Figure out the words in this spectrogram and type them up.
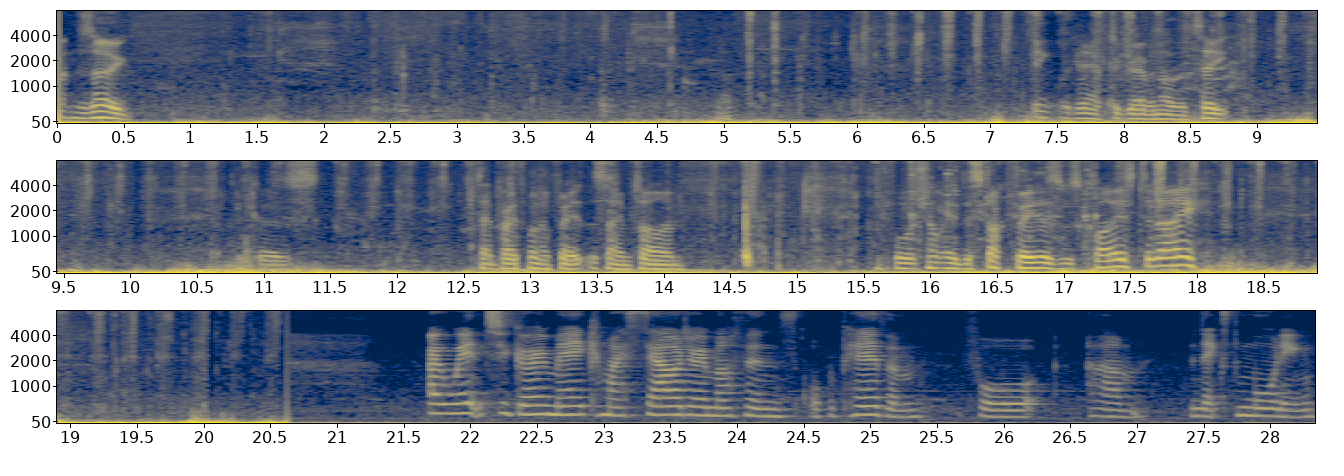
The zoo. I think we're going to have to grab another teat because they both want to feed at the same time. Unfortunately, the stock feeders was closed today. I went to go make my sourdough muffins or prepare them for um, the next morning,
